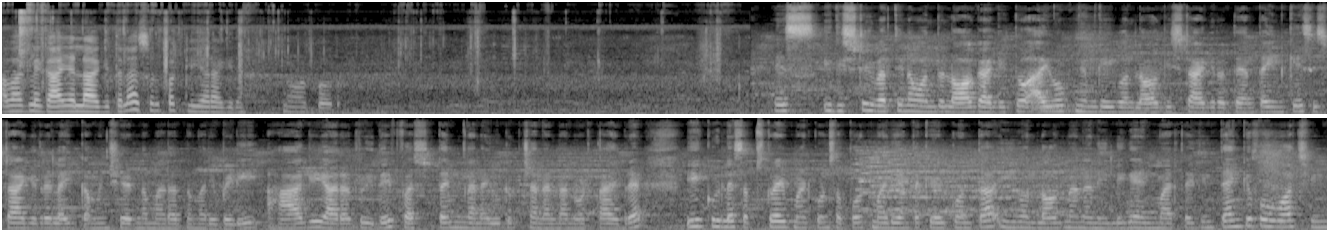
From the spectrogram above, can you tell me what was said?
ಆವಾಗಲೇ ಗಾಯ ಎಲ್ಲ ಆಗಿತ್ತಲ್ಲ, ಸ್ವಲ್ಪ ಕ್ಲಿಯರ್ ಆಗಿದೆ. ನೋಡ್ಬೋದು. ಎಸ್, ಇದಿಷ್ಟು ಇವತ್ತಿನ ಒಂದು ಲಾಗ್ ಆಗಿತ್ತು. ಐ ಹೋಪ್ ನಿಮಗೆ ಈ ಒಂದು ಲಾಗ್ ಇಷ್ಟ ಆಗಿರುತ್ತೆ ಅಂತ. ಇನ್ ಕೇಸ್ ಇಷ್ಟ ಆಗಿದ್ರೆ ಲೈಕ್ ಕಮೆಂಟ್ ಶೇರ್ನ ಮಾಡೋದನ್ನ ಮರಿಬೇಡಿ. ಹಾಗೆ ಯಾರಾದರೂ ಇದೇ ಫಸ್ಟ್ ಟೈಮ್ ನನ್ನ ಯೂಟ್ಯೂಬ್ ಚಾನಲ್ನ ನೋಡ್ತಾ ಇದ್ದರೆ ಈ ಕೂಡಲೇ ಸಬ್ಸ್ಕ್ರೈಬ್ ಮಾಡ್ಕೊಂಡು ಸಪೋರ್ಟ್ ಮಾಡಿ ಅಂತ ಕೇಳ್ಕೊತ ಈ ಒಂದು ಲಾಗ್ನ ನಾನು ಇಲ್ಲಿಗೆ ಎಂಡ್ ಮಾಡ್ತಾ ಇದ್ದೀನಿ. ಥ್ಯಾಂಕ್ ಯು ಫಾರ್ ವಾಚಿಂಗ್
